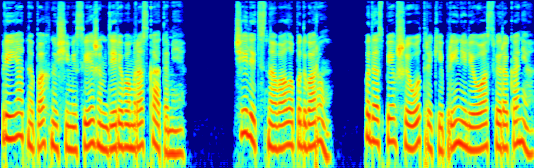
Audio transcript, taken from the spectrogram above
приятно пахнущими свежим деревом раскатами. Челядь сновала по двору. Подоспевшие отроки приняли у Асфера коня,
